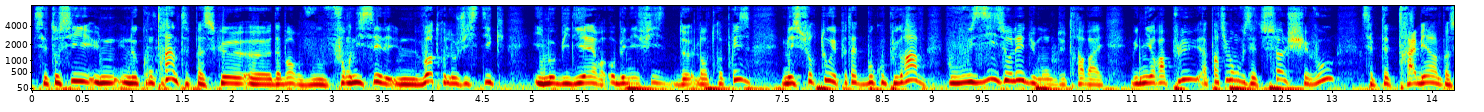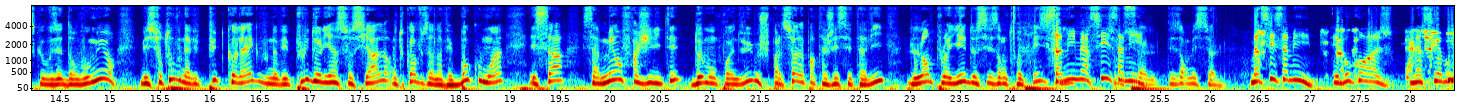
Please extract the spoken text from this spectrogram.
c'est aussi une, une, contrainte, parce que euh, d'abord vous fournissez une, votre logistique immobilière au bénéfice de l'entreprise, mais surtout et peut-être beaucoup plus grave, vous vous isolez du monde du travail. Il n'y aura plus, à partir du moment où vous êtes seul chez vous, c'est peut-être très bien parce que vous êtes dans vos murs, mais surtout vous n'avez plus de collègues, vous n'avez plus de lien social. En tout cas, vous en avez beaucoup moins, et ça, ça met en fragilité, de mon point de vue, mais je suis pas le seul à partager cet avis, de ces entreprises. Samy, merci Samy. désormais seul. Merci Samy et bon courage. Merci, à vous.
